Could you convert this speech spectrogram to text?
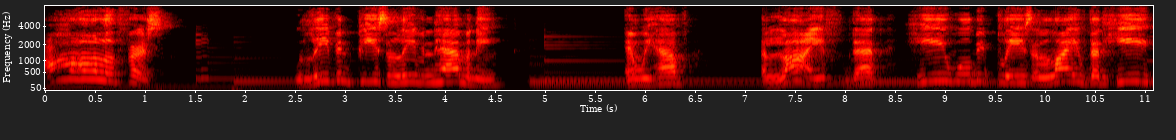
all of us, we live in peace and live in harmony, and we have a life that He will be pleased, a life that He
